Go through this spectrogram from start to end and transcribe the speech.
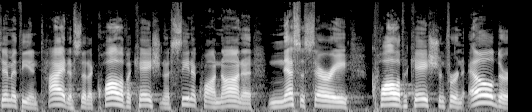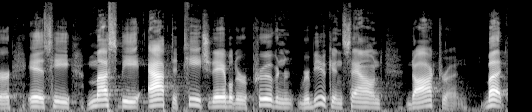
Timothy and Titus that a qualification, a sine qua non, a necessary qualification for an elder is he must be apt to teach and able to reprove and rebuke in sound doctrine. But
